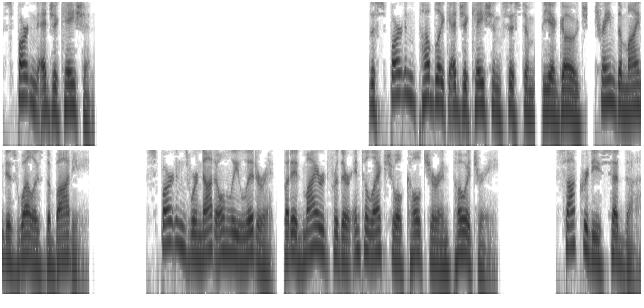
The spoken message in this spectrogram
Spartan education The Spartan public education system, the agoge, trained the mind as well as the body. Spartans were not only literate, but admired for their intellectual culture and poetry. Socrates said the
